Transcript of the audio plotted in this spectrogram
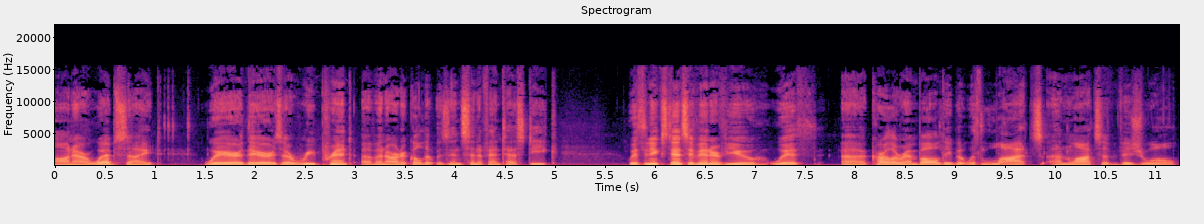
on our website, where there's a reprint of an article that was in Cinefantastique with an extensive interview with uh, Carlo Rambaldi, but with lots and lots of visual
